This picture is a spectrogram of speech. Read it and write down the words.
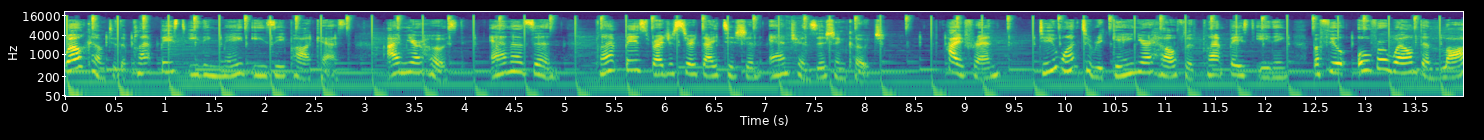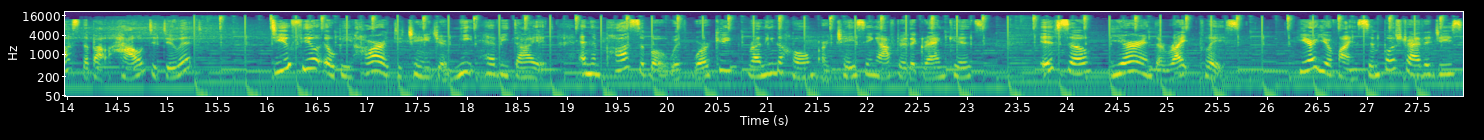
Welcome to the Plant Based Eating Made Easy podcast. I'm your host, Anna Zinn, plant based registered dietitian and transition coach. Hi, friend. Do you want to regain your health with plant based eating but feel overwhelmed and lost about how to do it? Do you feel it'll be hard to change your meat heavy diet and impossible with working, running the home, or chasing after the grandkids? If so, you're in the right place. Here you'll find simple strategies,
